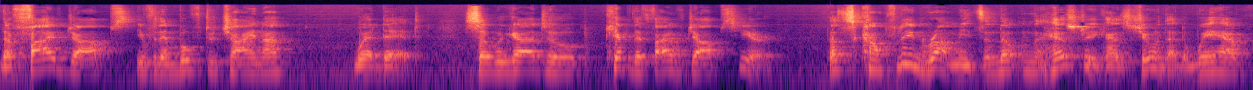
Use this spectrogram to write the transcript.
the five jobs, if they move to China, we're dead. So we got to keep the five jobs here. That's completely wrong. It's, and the history has shown that we have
